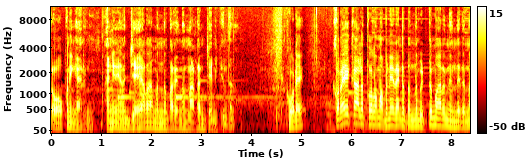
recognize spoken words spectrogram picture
ഓപ്പണിംഗ് ആയിരുന്നു. അങ്ങനെയാണ് ജയറാം എന്ന് പറയുന്ന നടൻ ജനിക്കുന്നത്. കൂടെ കുറേ കാലത്തോളം അഭിനയരംഗത്ത് നിന്ന് വിട്ടുമാറി നിന്നിരുന്ന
